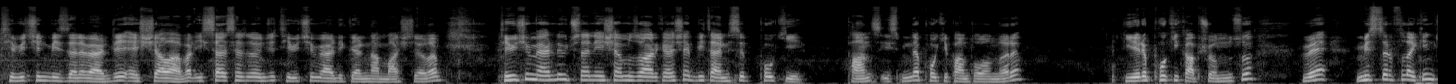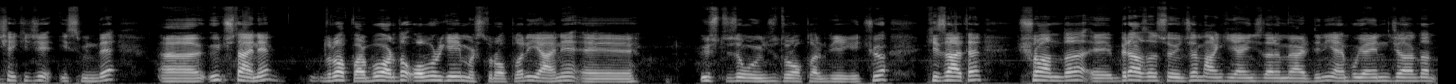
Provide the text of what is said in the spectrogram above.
Twitch'in bizlere verdiği eşyalar var. İsterseniz önce Twitch'in verdiklerinden başlayalım. Twitch'in verdiği 3 tane eşyamız var arkadaşlar. Bir tanesi Poki Pants isminde Poki pantolonları. Diğeri Poki kapşonlusu ve Mr. Flack'in çekici isminde 3 tane drop var. Bu arada Overgamers dropları yani e, üst düzey oyuncu dropları diye geçiyor. Ki zaten şu anda e, birazdan söyleyeceğim hangi yayıncıların verdiğini. Yani bu yayıncılardan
